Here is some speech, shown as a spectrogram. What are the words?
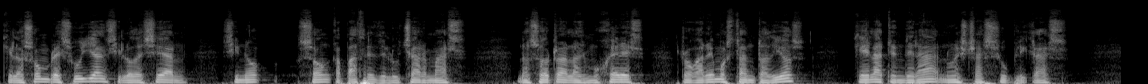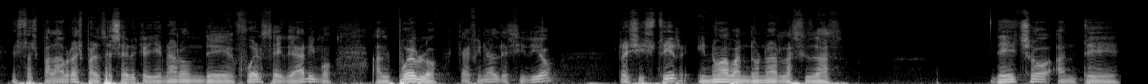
que los hombres huyan si lo desean, si no son capaces de luchar más. Nosotras las mujeres rogaremos tanto a Dios que Él atenderá nuestras súplicas. Estas palabras parece ser que llenaron de fuerza y de ánimo al pueblo, que al final decidió resistir y no abandonar la ciudad. De hecho, ante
